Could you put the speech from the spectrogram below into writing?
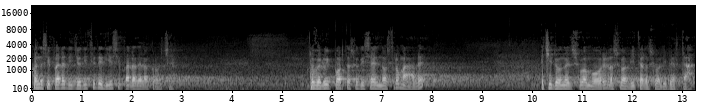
Quando si parla di giudizio di Dio si parla della croce, dove Lui porta su di sé il nostro male e ci dona il suo amore, la sua vita la sua libertà.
